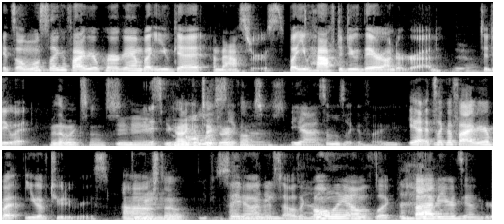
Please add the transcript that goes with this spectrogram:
it's almost like a five year program, but you get a master's. But you have to do their undergrad Yeah. to do it. I mean, that makes sense. Mhm. You kinda can take the right like a- classes. yeah, it's almost like a five year. Yeah, it's like a five year, but you have two degrees. You Um, missed out? You can I save know. I money. missed. I was like, yeah. only I was like five years younger.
